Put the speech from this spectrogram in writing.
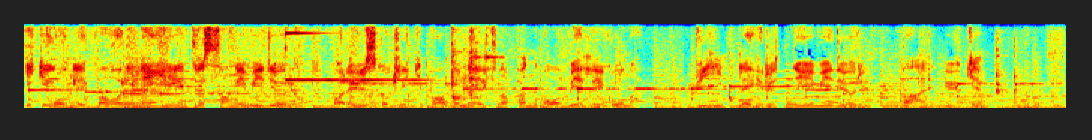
Ikke gå glipp av våre nye interessante videoer. Bare husk å klikke på abonner-knappen og bjelleikonet. Vi legger ut nye videoer hver uke.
